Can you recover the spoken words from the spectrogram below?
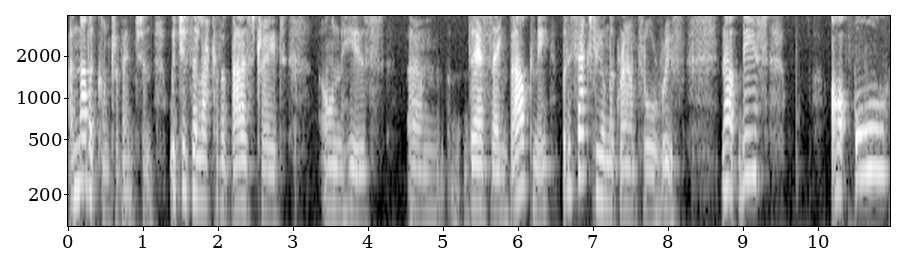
another contravention, which is the lack of a balustrade on his, um, they're saying balcony, but it's actually on the ground floor roof. Now, these are all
